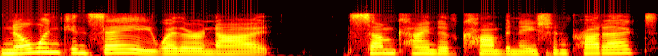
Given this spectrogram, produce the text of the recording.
no one can say whether or not some kind of combination product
